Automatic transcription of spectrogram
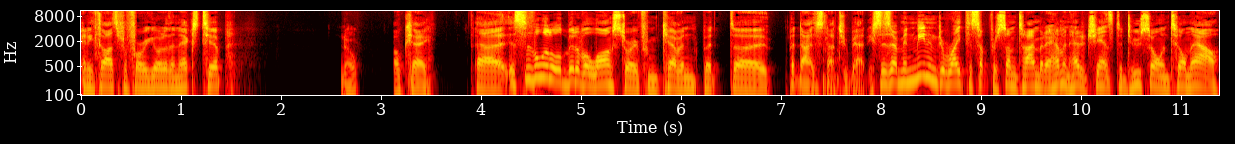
Any thoughts before we go to the next tip? Nope. Okay. Uh, this is a little bit of a long story from Kevin, but uh, but no, it's not too bad. He says, "I've been meaning to write this up for some time, but I haven't had a chance to do so until now."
